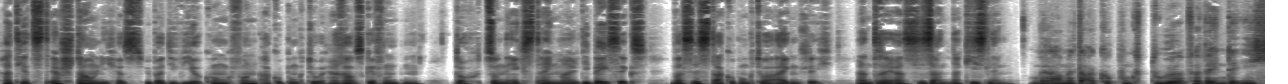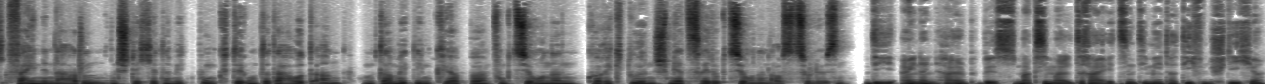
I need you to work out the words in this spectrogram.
hat jetzt Erstaunliches über die Wirkung von Akupunktur herausgefunden. Doch zunächst einmal die Basics. Was ist Akupunktur eigentlich? Andreas Sandner-Kiesling. Im Rahmen der Akupunktur verwende ich feine Nadeln und steche damit Punkte unter der Haut an, um damit im Körper Funktionen, Korrekturen, Schmerzreduktionen auszulösen. Die eineinhalb bis maximal drei Zentimeter tiefen Stiche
